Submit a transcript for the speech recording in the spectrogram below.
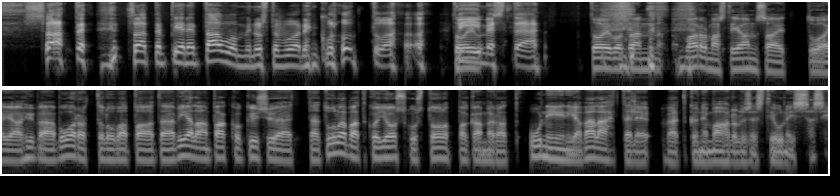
saatte, saatte pienen tauon minusta vuoden kuluttua Toiv- viimeistään. Toivotan varmasti ansaittua ja hyvää vuorotteluvapaata. Ja vielä on pakko kysyä, että tulevatko joskus tolppakamerat uniin ja välähtelevätkö ne mahdollisesti unissasi?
